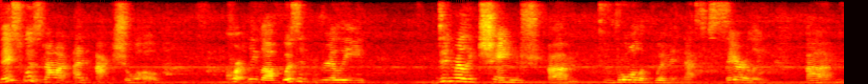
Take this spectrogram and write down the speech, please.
this was not an actual courtly love wasn't really didn't really change um, the role of women necessarily. Um,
